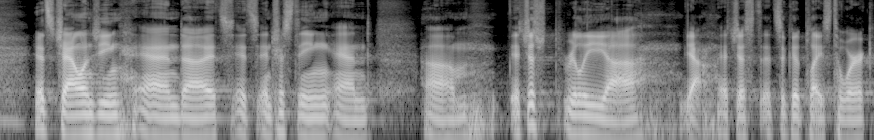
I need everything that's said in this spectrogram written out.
it's challenging and uh, it's, it's interesting and um, it's just really, uh, yeah, it's just, it's a good place to work.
